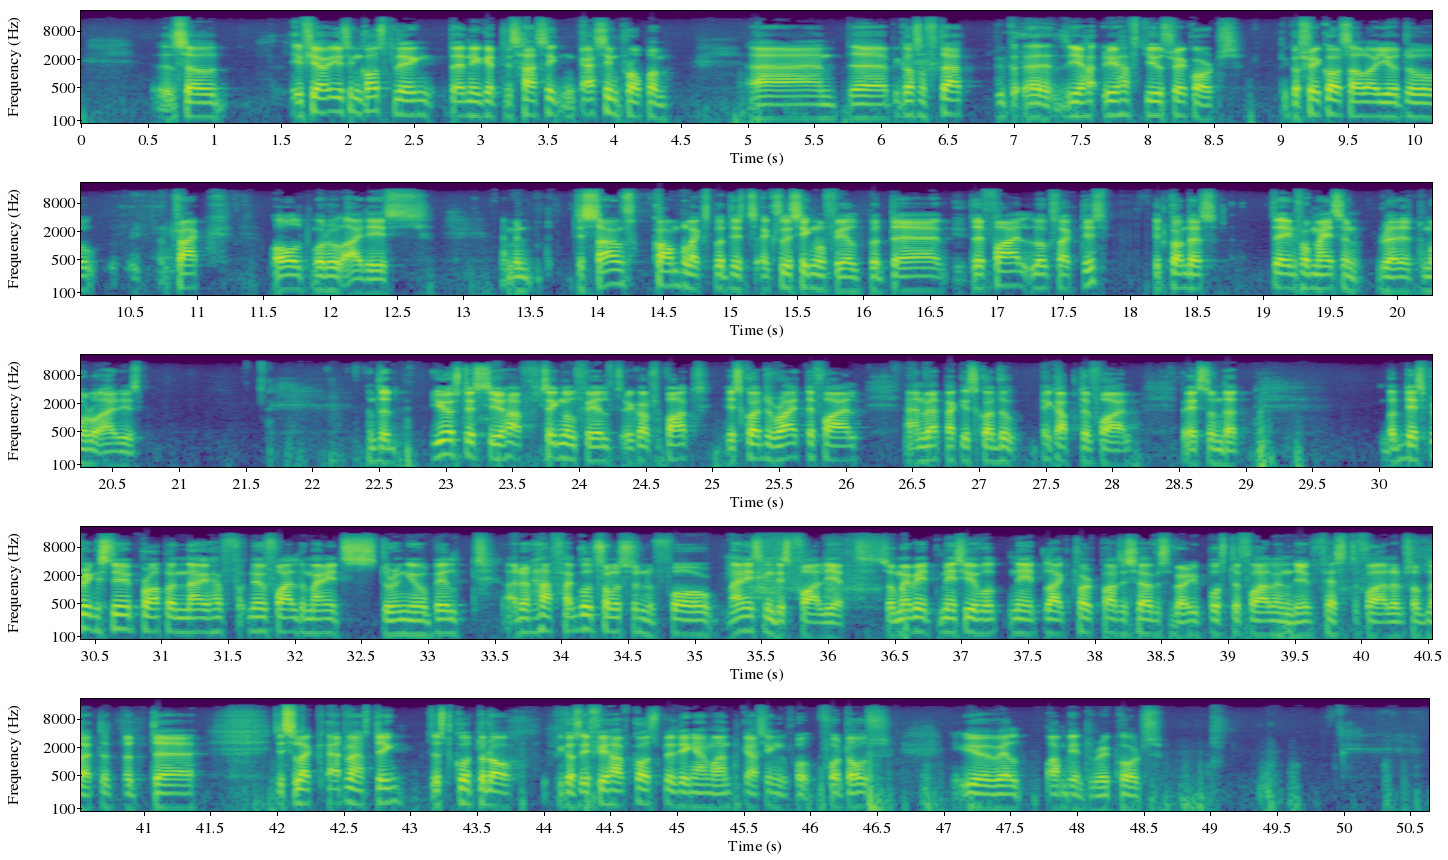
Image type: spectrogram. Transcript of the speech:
uh, so if you are using code splitting, then you get this hashing, caching problem, and uh, because of that, uh, you, ha- you have to use records because records allow you to track old module IDs. I mean, this sounds complex, but it's actually single field. But uh, the file looks like this. It contains the information related to module IDs. And to use this, you have single field records path. It's going to write the file, and Webpack is going to pick up the file based on that. But this brings new problem. Now you have new file to manage during your build. I don't have a good solution for managing this file yet. So maybe it means you will need like third-party service where you push the file and you fetch the file or something like that. But uh, it's like advanced thing, just good to know. Because if you have code splitting and want caching for, for those, you will bump into records.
